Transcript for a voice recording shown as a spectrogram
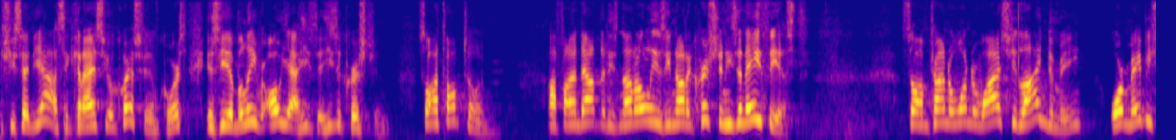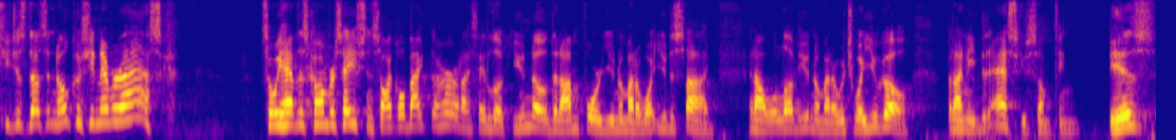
she, said, Yeah. I said, Can I ask you a question? Of course. Is he a believer? Oh, yeah, he's a, he's a Christian. So I talked to him. I find out that he's not only is he not a Christian, he's an atheist. So I'm trying to wonder why she lied to me, or maybe she just doesn't know because she never asked. So we have this conversation. So I go back to her and I say, Look, you know that I'm for you no matter what you decide, and I will love you no matter which way you go. But I need to ask you something. Is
